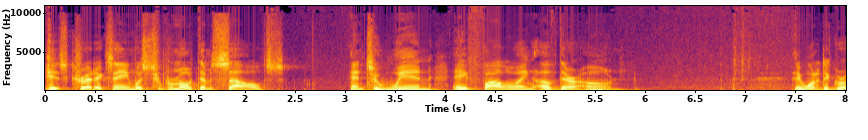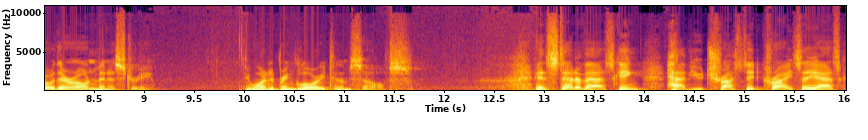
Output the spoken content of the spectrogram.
His critics' aim was to promote themselves and to win a following of their own. They wanted to grow their own ministry, they wanted to bring glory to themselves. Instead of asking, Have you trusted Christ? they ask,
